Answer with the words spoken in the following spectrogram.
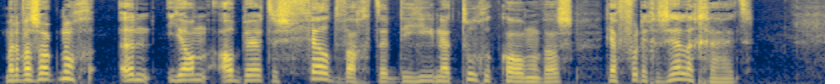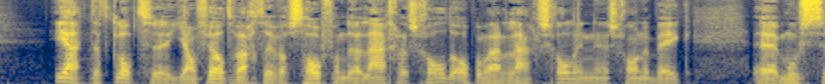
Maar er was ook nog een Jan Albertus Veldwachter die hier naartoe gekomen was ja, voor de gezelligheid. Ja, dat klopt. Jan Veldwachter was het hoofd van de lagere school, de openbare lagere school in Schonebeek. Uh, moest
